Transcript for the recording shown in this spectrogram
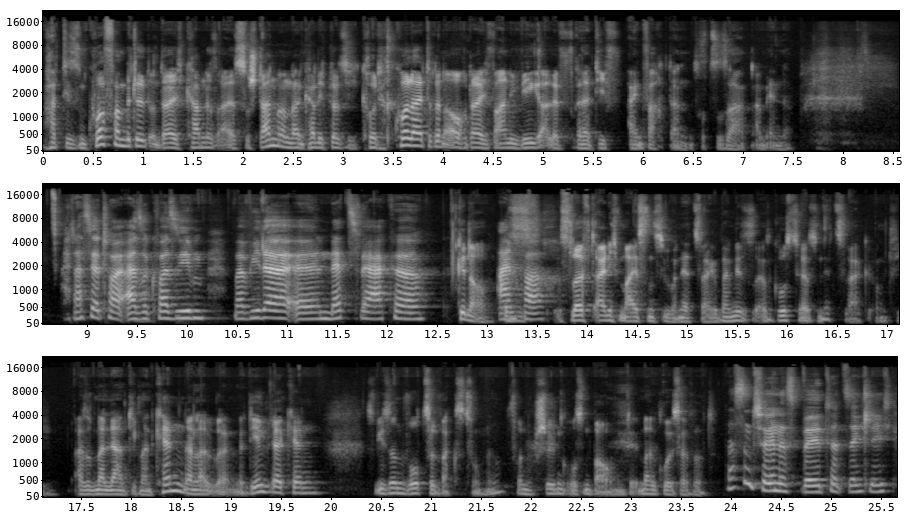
hat diesen Chor vermittelt und dadurch kam das alles zustande und dann kannte ich plötzlich die Chorleiterin auch, dadurch waren die Wege alle relativ einfach dann sozusagen am Ende. Das ist ja toll. Also quasi mal wieder äh, Netzwerke. Genau. Einfach. Es, es, läuft eigentlich meistens über Netzwerke. Bei mir ist es also großteils ein Netzwerk irgendwie. Also man lernt jemanden kennen, dann lernt man den wieder kennen. Das ist wie so ein Wurzelwachstum ne? von einem schönen großen Baum, der immer größer wird. Das ist ein schönes Bild tatsächlich.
